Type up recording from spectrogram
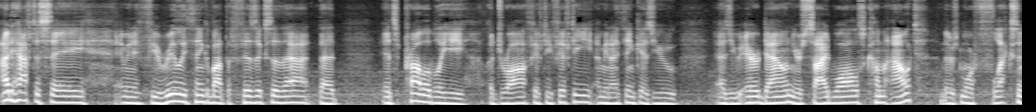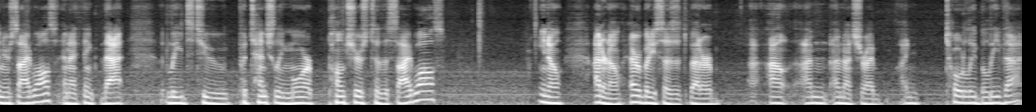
I'd have to say, I mean, if you really think about the physics of that, that it's probably a draw 50-50. I mean, I think as you as you air down, your sidewalls come out. There's more flex in your sidewalls, and I think that leads to potentially more punctures to the sidewalls. You know, I don't know. Everybody says it's better. I, I'm I'm not sure. I I totally believe that.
